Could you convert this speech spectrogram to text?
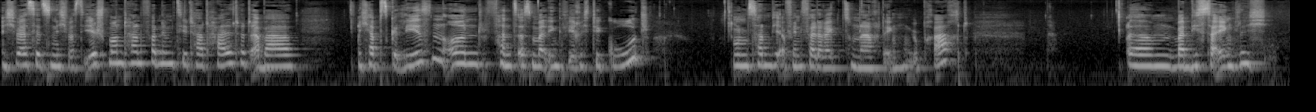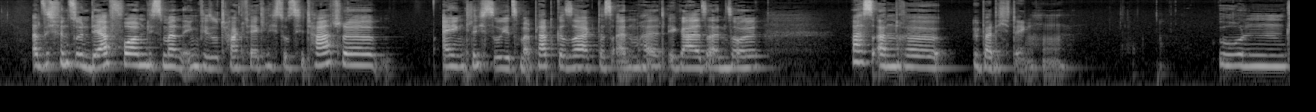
Ich weiß jetzt nicht, was ihr spontan von dem Zitat haltet, aber ich habe es gelesen und fand es erstmal irgendwie richtig gut. Und es hat mich auf jeden Fall direkt zum Nachdenken gebracht. Ähm, man liest da eigentlich, also ich finde so in der Form liest man irgendwie so tagtäglich so Zitate, eigentlich so jetzt mal platt gesagt, dass einem halt egal sein soll, was andere über dich denken. Und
